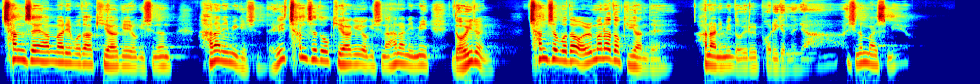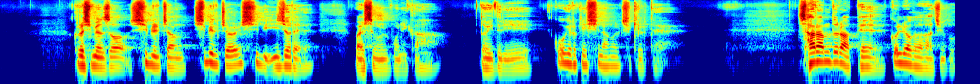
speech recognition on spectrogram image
참새 한 마리보다 귀하게 여기시는 하나님이 계시는데 이 참새도 귀하게 여기시는 하나님이 너희는 참새보다 얼마나 더 귀한데 하나님이 너희를 버리겠느냐 하시는 말씀이에요. 그러시면서 11장 11절 12절에 말씀을 보니까 너희들이 꼭 이렇게 신앙을 지킬 때 사람들 앞에 끌려가 가지고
